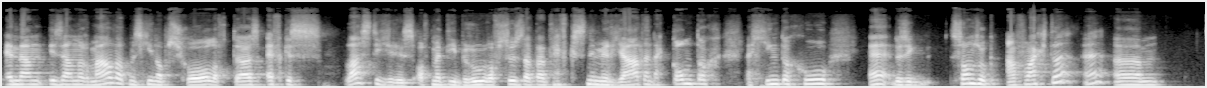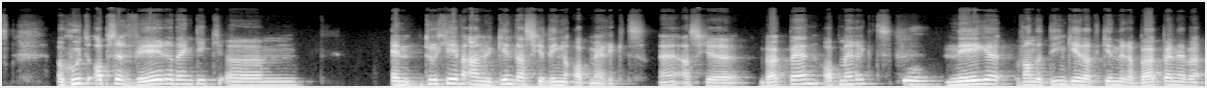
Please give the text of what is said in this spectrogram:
En dan is dat normaal dat misschien op school of thuis even lastiger is. Of met die broer of zus dat dat even niet meer gaat en dat komt toch, dat ging toch goed. Hè? Dus ik, soms ook afwachten. Hè? Ehm, goed observeren, denk ik. Ehm, en teruggeven aan je kind als je dingen opmerkt. Als je buikpijn opmerkt, negen van de tien keer dat kinderen buikpijn hebben,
